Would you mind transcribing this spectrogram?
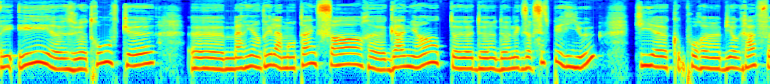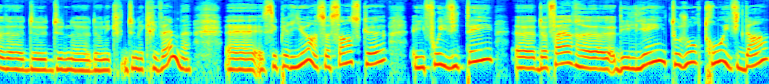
et, euh, je trouve que euh, Marie-André Lamontagne sort euh, gagnante d'un exercice périlleux qui, euh, pour un biographe d'une d'une écrivaine, euh, c'est périlleux en ce sens que il faut éviter euh, de faire euh, des liens toujours trop évidents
